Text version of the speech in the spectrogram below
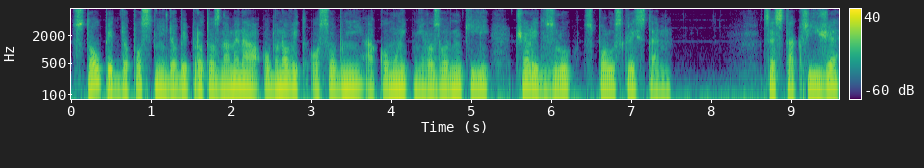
Vstoupit do postní doby proto znamená obnovit osobní a komunitní rozhodnutí čelit zlu spolu s Kristem. Cesta kříže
